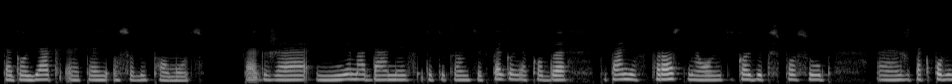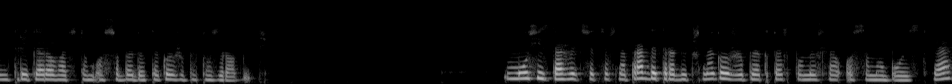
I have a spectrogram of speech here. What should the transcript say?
tego, jak e, tej osobie pomóc. Także nie ma danych dotyczących tego, jakoby pytanie wprost miało w jakikolwiek sposób, że tak powiem, triggerować tą osobę do tego, żeby to zrobić musi zdarzyć się coś naprawdę tragicznego, żeby ktoś pomyślał o samobójstwie.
